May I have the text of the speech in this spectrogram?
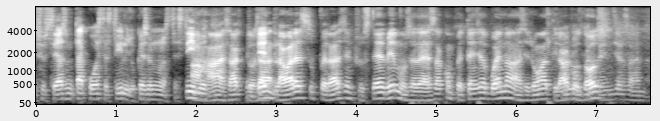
Si usted hace un taco de este estilo, yo quiero hacer uno de este estilo. Ajá, exacto. O sea, la vara es superarse entre ustedes mismos. O sea, esa competencia es buena, así lo van a tirar los dos. Competencia sana.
